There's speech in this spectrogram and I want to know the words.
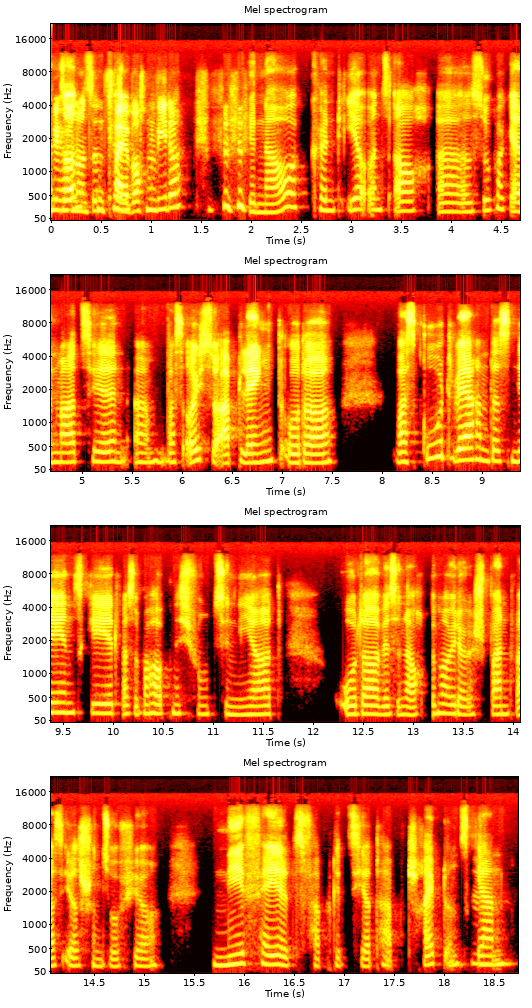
Wir hören uns in zwei könnt- Wochen wieder. Genau, könnt ihr uns auch äh, super gern mal erzählen, ähm, was euch so ablenkt oder was gut während des Nähens geht, was überhaupt nicht funktioniert. Oder wir sind auch immer wieder gespannt, was ihr schon so für Nähfails fabriziert habt. Schreibt uns Mhm. gern,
